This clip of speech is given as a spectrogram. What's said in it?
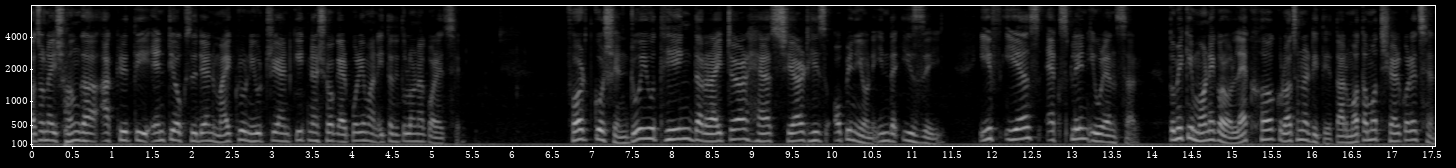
রচনায় সংজ্ঞা, আকৃতি অ্যান্টিঅক্সিডেন্ট মাইক্রোনিউট্রিয়েন্ট কীটনাশক, এর পরিমাণ ইত্যাদি তুলনা করেছে। Fourth question do you think the writer has shared his opinion in the essay if yes explain your answer তুমি কি মনে করো, লেখক রচনাটিতে তার মতামত শেয়ার করেছেন?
